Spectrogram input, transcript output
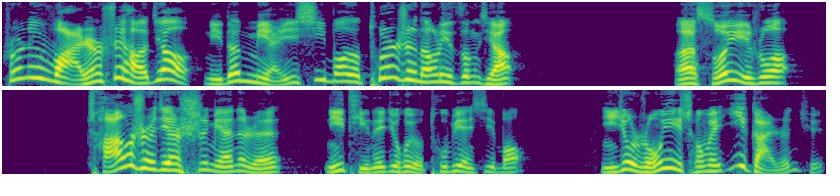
说你晚上睡好觉，你的免疫细胞的吞噬能力增强。啊，所以说，长时间失眠的人。你体内就会有突变细胞，你就容易成为易感人群，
